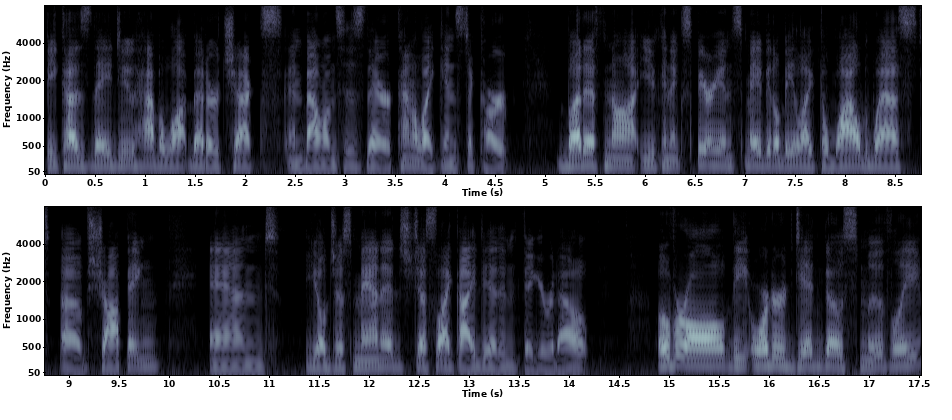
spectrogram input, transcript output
because they do have a lot better checks and balances there, kind of like Instacart. But if not, you can experience, maybe it'll be like the Wild West of shopping and you'll just manage just like I did and figure it out. Overall, the order did go smoothly.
